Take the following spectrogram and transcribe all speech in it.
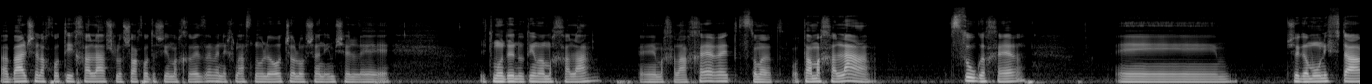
הבעל של אחותי חלה שלושה חודשים אחרי זה, ונכנסנו לעוד שלוש שנים של אה, התמודדות עם המחלה, אה, מחלה אחרת, זאת אומרת, אותה מחלה, סוג אחר, אה, שגם הוא נפטר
